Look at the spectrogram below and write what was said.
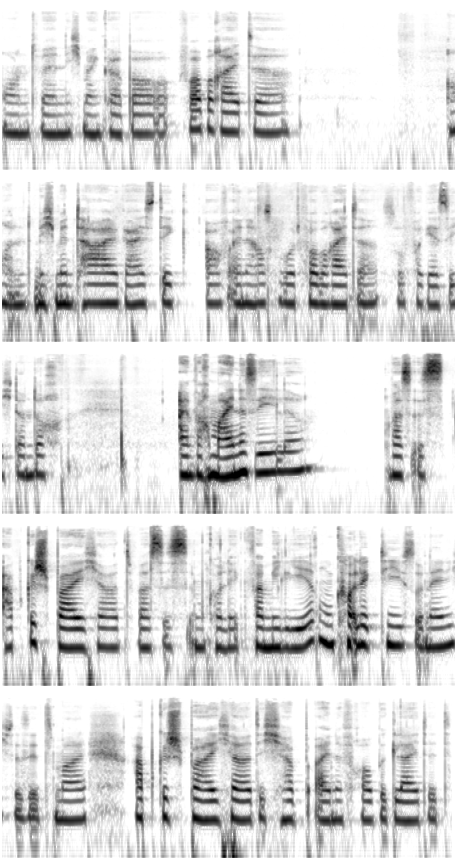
Und wenn ich meinen Körper vorbereite und mich mental, geistig auf eine Hausgeburt vorbereite, so vergesse ich dann doch einfach meine Seele was ist abgespeichert, was ist im Kollekt familiären Kollektiv, so nenne ich das jetzt mal, abgespeichert. Ich habe eine Frau begleitet,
